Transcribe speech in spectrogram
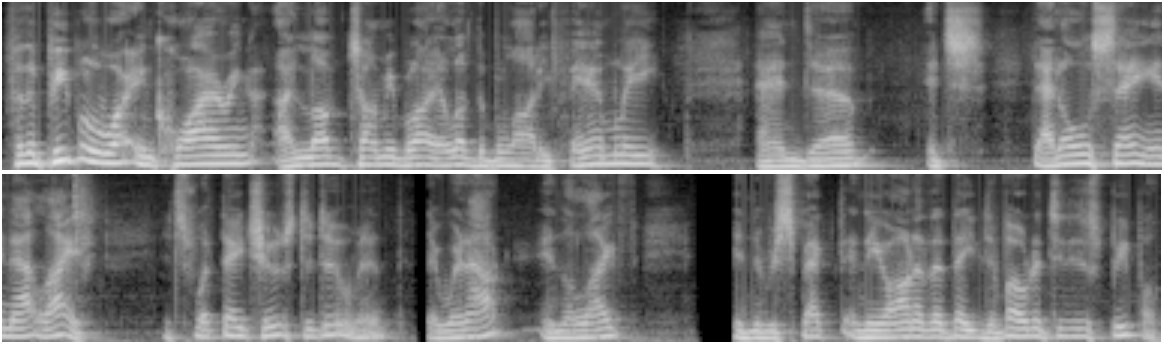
for the people who are inquiring, I love Tommy Bilotti. I love the Bilotti family. And uh, it's that old saying in that life. It's what they choose to do, man. They went out in the life, in the respect and the honor that they devoted to these people.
